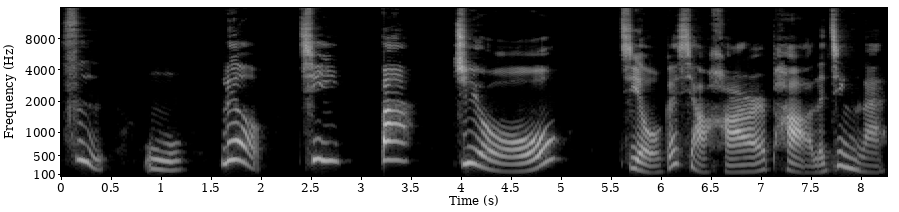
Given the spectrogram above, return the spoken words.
四、五、六、七、八、九，九个小孩儿跑了进来。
